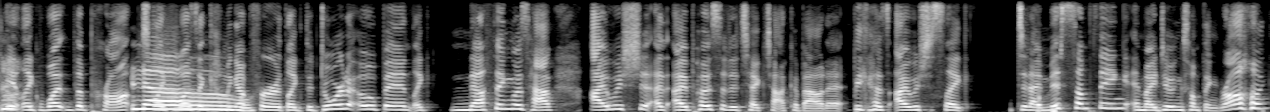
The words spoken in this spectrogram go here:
It like what the prompt like wasn't coming up for like the door to open. Like nothing was happening. I was sh- I, I posted a TikTok about it because I was just like, did I miss something? Am I doing something wrong?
